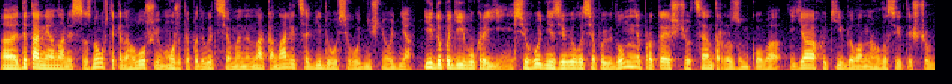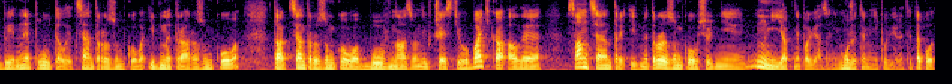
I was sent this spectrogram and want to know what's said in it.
Е, детальний аналіз знову ж таки наголошую, можете подивитися в мене на каналі. Це відео сьогоднішнього дня. І до подій в Україні. Сьогодні з'явилося повідомлення про те, що центр Разумкова. Я хотів би вам наголосити, щоб ви не плутали центр Разумкова і Дмитра Разумкова. Так, центр Разумкова був названий в честь його батька, але. Сам центр і Дмитро Разумков сьогодні ну, ніяк не пов'язані, можете мені повірити. Так от,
